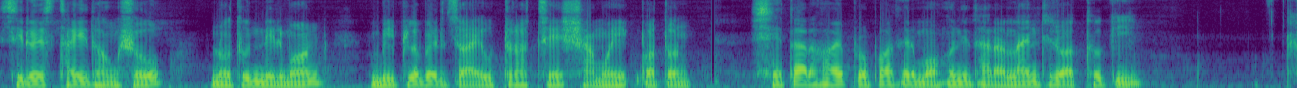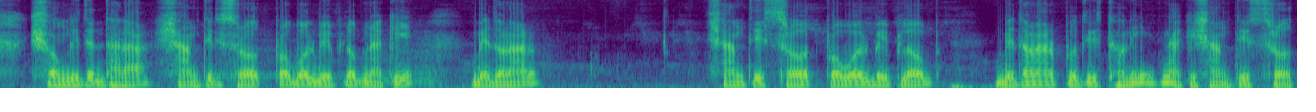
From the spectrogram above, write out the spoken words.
চিরস্থায়ী ধ্বংস, নতুন নির্মাণ, বিপ্লবের জয়, উত্তর হচ্ছে সাময়িক পতন। সেতার হয় প্রপাতের মোহনী ধারা। লাইনটির অর্থ কী? সঙ্গীতের ধারা, শান্তির স্রোত, প্রবল বিপ্লব নাকি বেদনার? শান্তির স্রোত, প্রবল বিপ্লব, বেদনার প্রতিধ্বনি নাকি শান্তির স্রোত?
